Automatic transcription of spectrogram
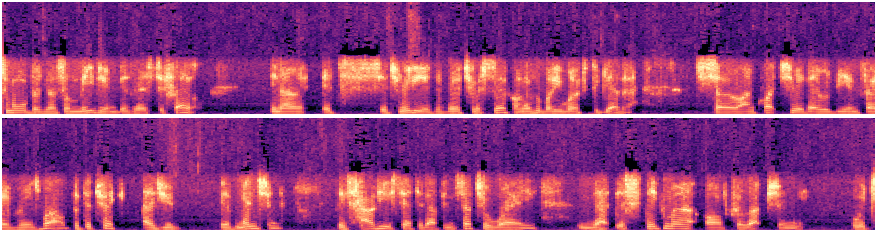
small business or medium business to fail. You know, it's it really is a virtuous circle. and Everybody works together. So I'm quite sure they would be in favour as well. But the trick, as you have mentioned, is how do you set it up in such a way that the stigma of corruption, which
